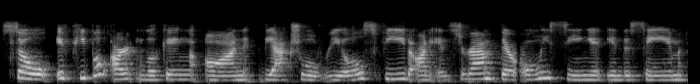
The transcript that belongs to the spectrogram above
So if people aren't looking on the actual Reels feed on Instagram, they're only seeing it in the same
